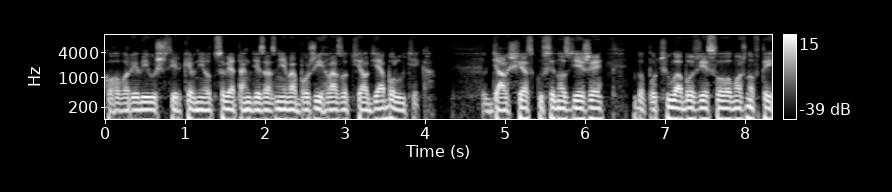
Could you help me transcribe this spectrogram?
Ako hovorili už cirkevní otcovia, tam, kde zaznieva Boží hlas, odtiaľ diabol uteka. Ďalšia skúsenosť je, že kto počúva Božie slovo, možno v tej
